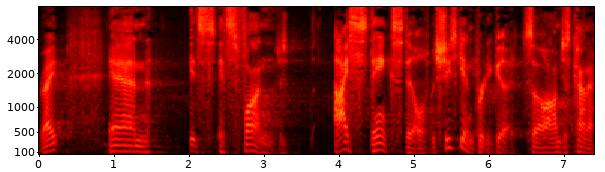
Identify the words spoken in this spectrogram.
right? And it's, it's fun. I stink still, but she's getting pretty good. So I'm just kind of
